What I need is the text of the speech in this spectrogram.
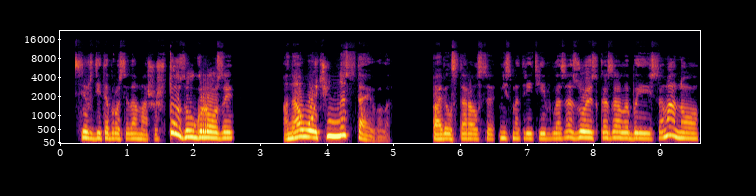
— сердито бросила Маша. — Что за угрозы? Она очень настаивала. Павел старался не смотреть ей в глаза. Зоя сказала бы и сама, но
